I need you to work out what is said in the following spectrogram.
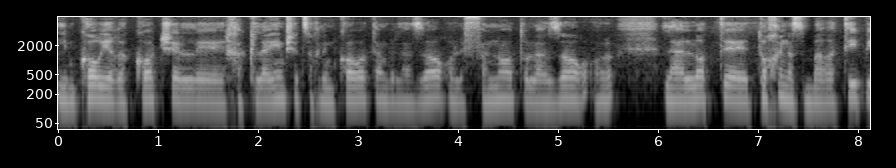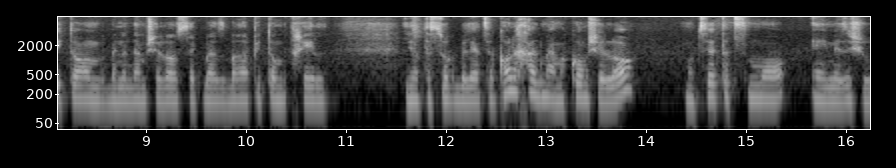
למכור ירקות של אה, חקלאים שצריך למכור אותם ולעזור, או לפנות, או לעזור, או להעלות אה, תוכן הסברתי פתאום, בן אדם שלא עוסק בהסברה פתאום מתחיל להיות עסוק בלייצר. כל אחד מהמקום שלו מוצא את עצמו עם איזשהו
